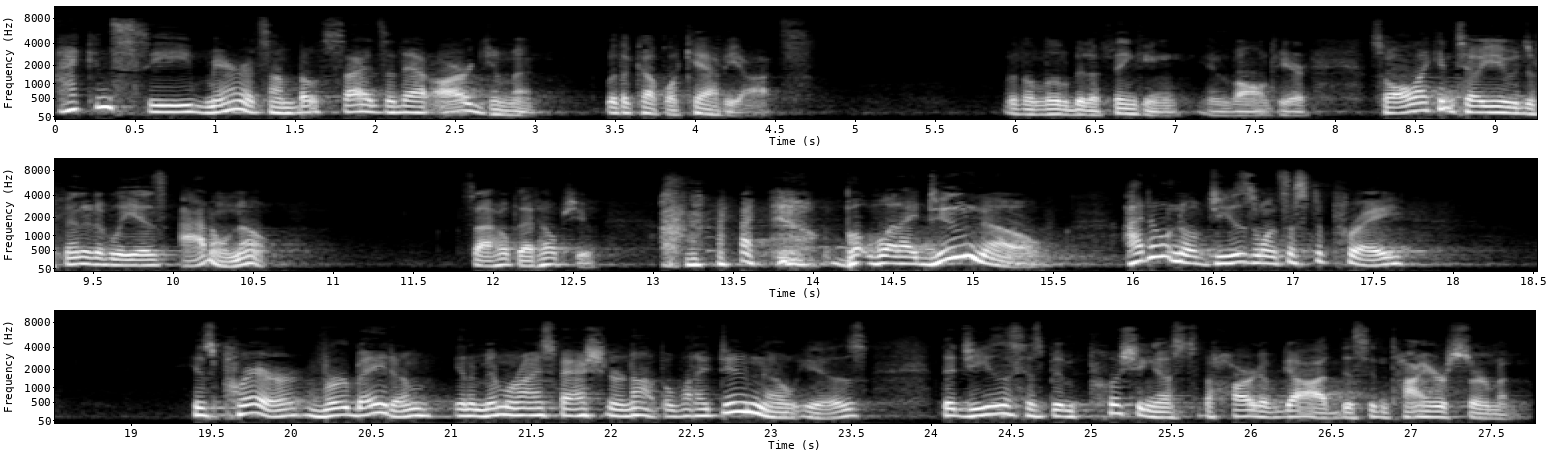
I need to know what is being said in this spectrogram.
I can see merits on both sides of that argument with a couple of caveats, with a little bit of thinking involved here. So all I can tell you definitively is, I don't know. So I hope that helps you. but what I do know, I don't know if Jesus wants us to pray his prayer verbatim in a memorized fashion or not. But what I do know is that Jesus has been pushing us to the heart of God this entire sermon.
